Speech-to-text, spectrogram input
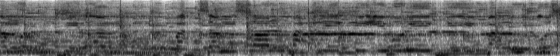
Rambut pirang Pak Samsul Pak Riki Ibu Riki Pak Uus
